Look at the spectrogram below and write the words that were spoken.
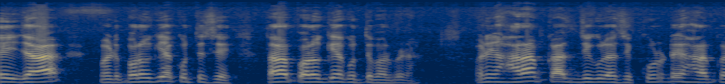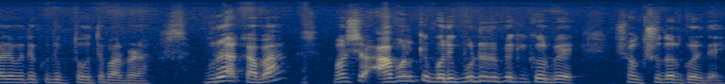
এই যারা মানে পরকিয়া করতেছে, তারা পরকিয়া করতে পারবে না। মানে হারাম কাজ যেগুলো আছে, কোনোটাই হারাম কাজের মধ্যে যুক্ত হতে পারবে না। মুরাকাবা মানুষের আমলকে পরিপূর্ণরূপে কী করবে? সংশোধন করে দেয়।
